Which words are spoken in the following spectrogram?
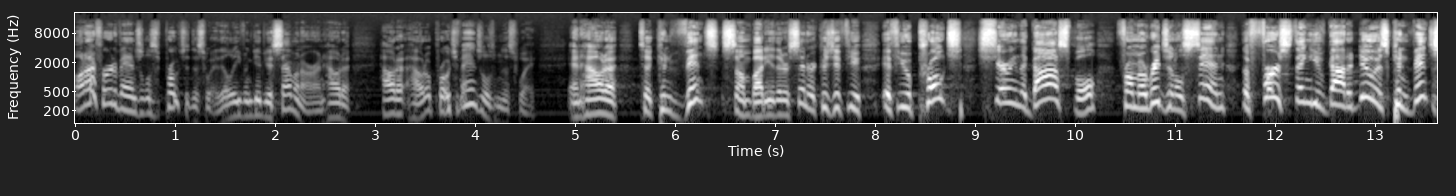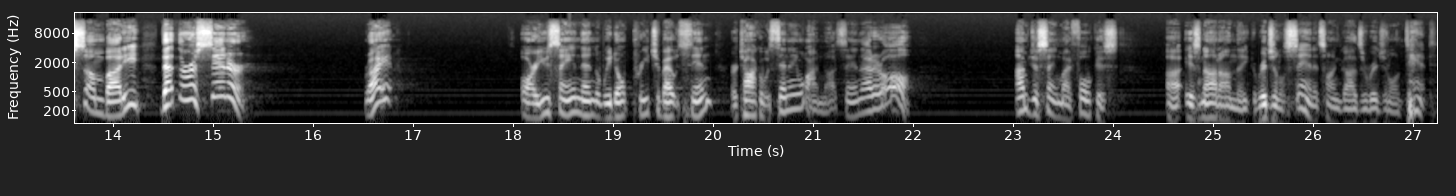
Oh, and I've heard evangelists approach it this way. They'll even give you a seminar on how to, how to, how to approach evangelism this way and how to, to convince somebody that they're a sinner. Because if you, if you approach sharing the gospel from original sin, the first thing you've got to do is convince somebody that they're a sinner. Right? Or are you saying then that we don't preach about sin or talk about sin anymore? I'm not saying that at all. I'm just saying my focus uh, is not on the original sin, it's on God's original intent.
